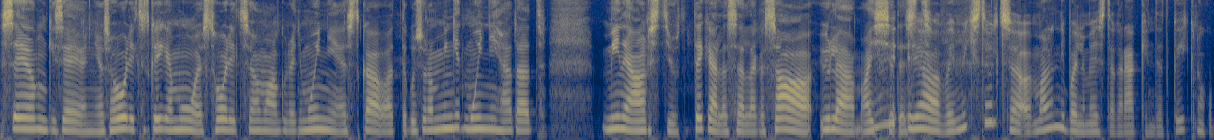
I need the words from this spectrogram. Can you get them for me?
see ongi see, on ju, sa hoolitsed kõige muu eest, hoolitse oma kuradi munni eest ka, vaata, kui sul on mingid munnihädad, mine arsti juurde, tegele sellega, saa üle oma asjadest. jaa, või miks te üldse, ma olen nii palju meestega rääkinud, et kõik nagu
